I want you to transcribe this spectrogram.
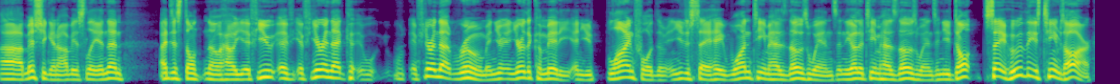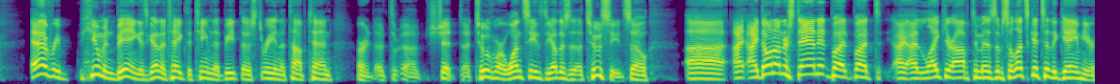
uh, Michigan, obviously, and then I just don't know how you if you if if you're in that if you're in that room and you're and you're the committee and you blindfold them and you just say, hey, one team has those wins and the other team has those wins, and you don't say who these teams are. Every human being is going to take the team that beat those three in the top ten, or uh, uh, shit, uh, two of them are one seeds, the others a two seed. So uh, I, I don't understand it, but but I, I like your optimism. So let's get to the game here.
